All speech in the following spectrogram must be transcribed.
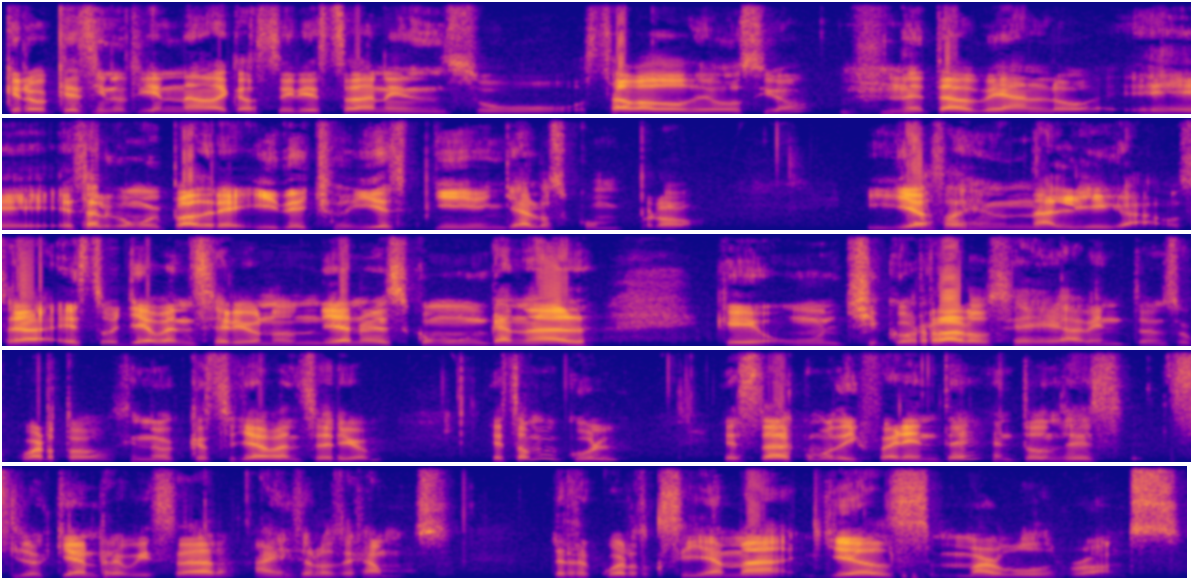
creo que si no tienen nada que hacer y están en su sábado de ocio, neta, véanlo. Eh, es algo muy padre y de hecho ESPN ya los compró. Y ya está haciendo una liga. O sea, esto ya va en serio. ¿no? Ya no es como un canal que un chico raro se aventó en su cuarto, sino que esto ya va en serio. Está muy cool. Está como diferente. Entonces, si lo quieren revisar, ahí se los dejamos. Les recuerdo que se llama Yells Marble Runs.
